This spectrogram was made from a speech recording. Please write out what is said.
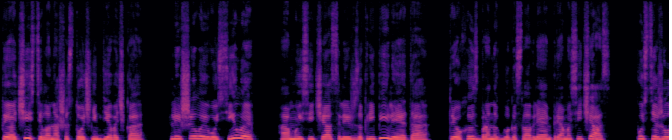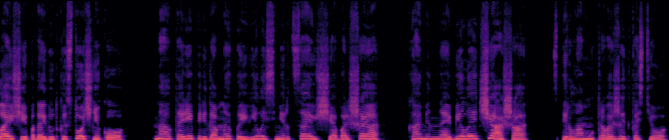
«Ты очистила наш источник, девочка, лишила его силы, а мы сейчас лишь закрепили это. Трех избранных благословляем прямо сейчас. Пусть те желающие подойдут к источнику. На алтаре передо мной появилась мерцающая большая каменная белая чаша с перламутровой жидкостью.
